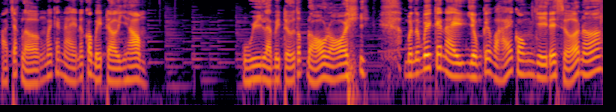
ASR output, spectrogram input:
Và chất lượng mấy cái này nó có bị trừ gì không? Ui, là bị trừ tốc độ rồi. Mình không biết cái này dùng cái vải con gì để sửa nữa.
